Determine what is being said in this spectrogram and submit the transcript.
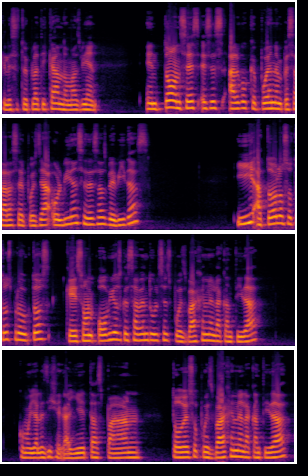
que les estoy platicando más bien. Entonces, ese es algo que pueden empezar a hacer, pues ya olvídense de esas bebidas y a todos los otros productos que son obvios que saben dulces, pues bájenle la cantidad. Como ya les dije, galletas, pan, todo eso pues bájenle la cantidad.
